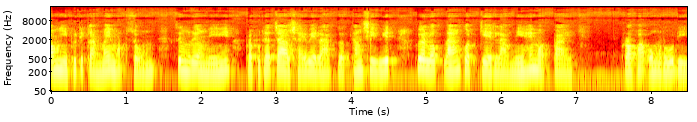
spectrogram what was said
ามีพฤติกรรมไม่เหมาะสม ซึ่งเรื่องนี้พระพุทธเจ้าใช้เวลาเกือบทั้งชีวิต เพื่อลบล้างกฎเกณฑ์เหล่านี้ให้หมดไป เพราะพระองค์รู้ดี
